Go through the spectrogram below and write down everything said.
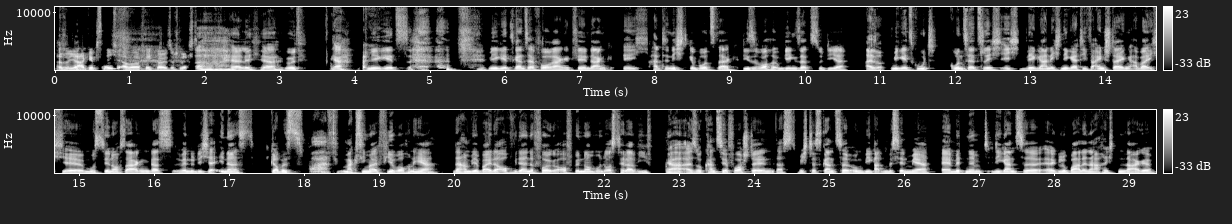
Also ja, gibt's nicht, aber finde ich gar nicht so schlecht. Oh, herrlich, ja, gut. Ja, mir geht's, mir geht's ganz hervorragend. Vielen Dank. Ich hatte nicht Geburtstag diese Woche im Gegensatz zu dir. Also, mir geht's gut. Grundsätzlich, ich will gar nicht negativ einsteigen, aber ich äh, muss dir noch sagen, dass, wenn du dich erinnerst, ich glaube, es boah, maximal vier Wochen her, da haben wir beide auch wieder eine Folge aufgenommen und aus Tel Aviv. Ja, also kannst dir vorstellen, dass mich das Ganze irgendwie gerade ein bisschen mehr äh, mitnimmt, die ganze äh, globale Nachrichtenlage.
